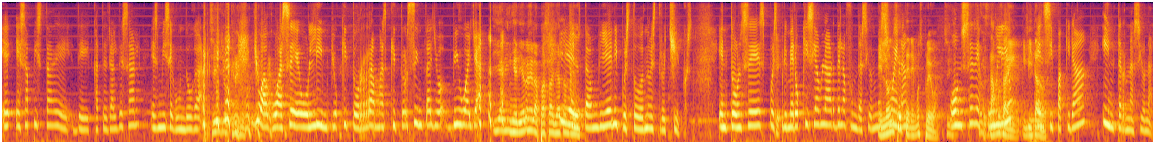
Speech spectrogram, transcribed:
E- Esa pista de, de Catedral de Sal es mi segundo hogar. Sí, yo creo. Yo hago aseo, limpio, quito ramas, quito cinta, yo vivo allá. Y el ingeniero se la pasa allá y también. él también, y pues todos nuestros chicos. Entonces, pues primero quise hablar de la Fundación Me El 11 Suena. tenemos prueba. 11 de Estamos julio ahí, invitados. en Zipaquirá Internacional.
